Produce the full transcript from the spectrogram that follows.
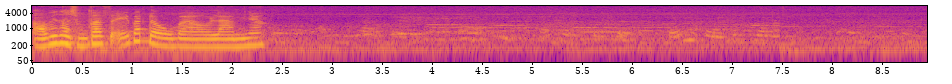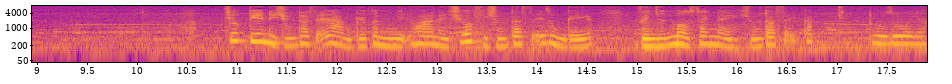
Đó bây giờ chúng ta sẽ bắt đầu vào làm nha. Trước tiên thì chúng ta sẽ làm cái phần nhị hoa này trước, Thì chúng ta sẽ dùng cái giấy nhún màu xanh này, Chúng ta sẽ cắt tua rua nha.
